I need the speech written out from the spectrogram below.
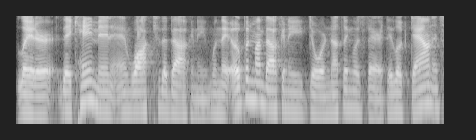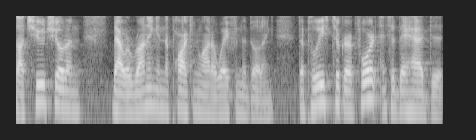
later. They came in and walked to the balcony. When they opened my balcony door, nothing was there. They looked down and saw two children that were running in the parking lot away from the building. The police took a report and said they had to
